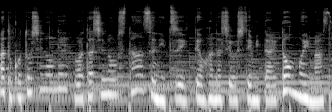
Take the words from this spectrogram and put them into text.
あと今年のね私のスタンスについてお話をしてみたいと思います。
